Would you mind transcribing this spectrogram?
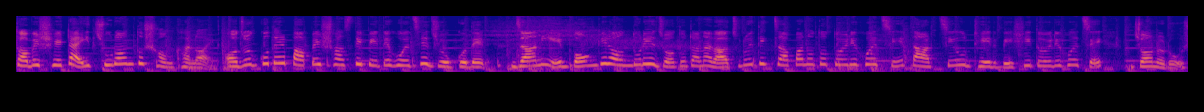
তবে সেটাই চূড়ান্ত সংখ্যা নয়। অযোগ্যদের পাপের শাস্তি পেতে হয়েছে যোগ্যদের। জানিয়ে বঙ্গের অন্দরে যতটা না রাজনৈতিক চাপানত তৈরি হয়েছে, তার চেয়েও ঢের বেশি তৈরি হয়েছে জনরোষ।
